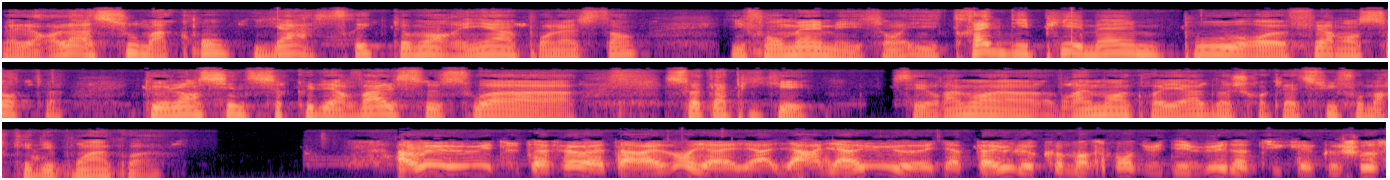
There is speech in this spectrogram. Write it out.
Mais alors là, sous Macron, il y a strictement rien pour l'instant ils font même, ils sont, ils traînent des pieds même pour euh, faire en sorte que l'ancienne circulaire Valls soit soit appliquée. C'est vraiment vraiment incroyable. Donc je crois que là-dessus, il faut marquer des points, quoi. Ah oui, oui, oui tout à fait. Ouais, t'as raison. Il y a, il y a, il y a rien eu. Euh, il n'y a pas eu le commencement du début d'un petit quelque chose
